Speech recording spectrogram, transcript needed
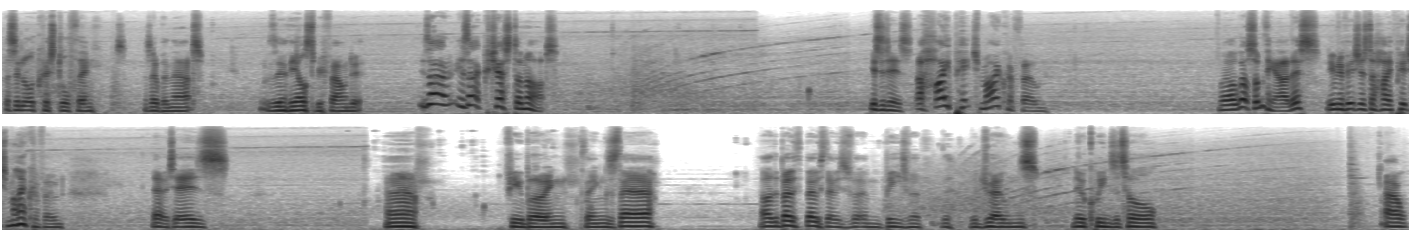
that's a little crystal thing. Let's open that. Is there anything else to be found? It is that is that a chest or not? Yes, it is. A high-pitched microphone. Well, I've got something out of this, even if it's just a high-pitched microphone. There it is. Ah, few Boeing things there. Oh, they're both both those um, bees were the, the drones. No queens at all. Ow.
